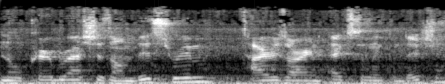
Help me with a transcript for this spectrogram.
No curb rashes on this rim. Tires are in excellent condition.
